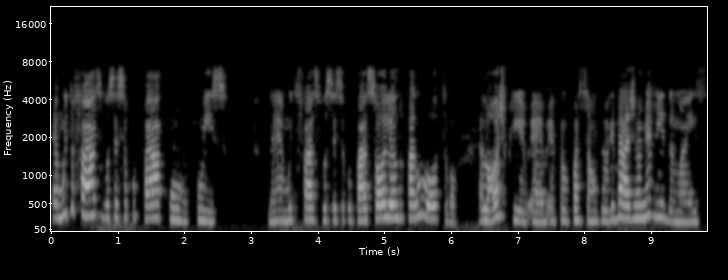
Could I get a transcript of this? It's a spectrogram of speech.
é muito fácil você se ocupar com, com isso. Né? É muito fácil você se ocupar só olhando para o outro. É lógico que é, é preocupação, prioridade na minha vida, mas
